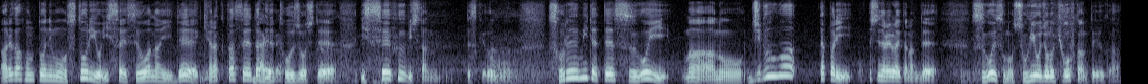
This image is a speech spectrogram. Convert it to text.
あれが本当にもうストーリーを一切背負わないでキャラクター性だけで登場して一世風靡したんですけども、それ見ててすごいまああの自分はやっぱりシナリオライターなんですごいその職業上の恐怖感というか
